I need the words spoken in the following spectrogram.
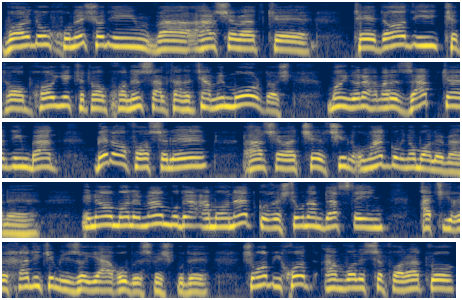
وارد اون خونه شدیم و هر شود که تعدادی کتاب های کتابخانه سلطنتی همه مر داشت. ما این رو همه رو ضبط کردیم بعد بلا فاصله هر شود چرچیل اومد گفت اینا مال منه. اینا مال من بوده امانت گذاشته بودم دست این عتیق خری که میرزا یعقوب اسمش بوده. شما بی خود اموال سفارت رو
